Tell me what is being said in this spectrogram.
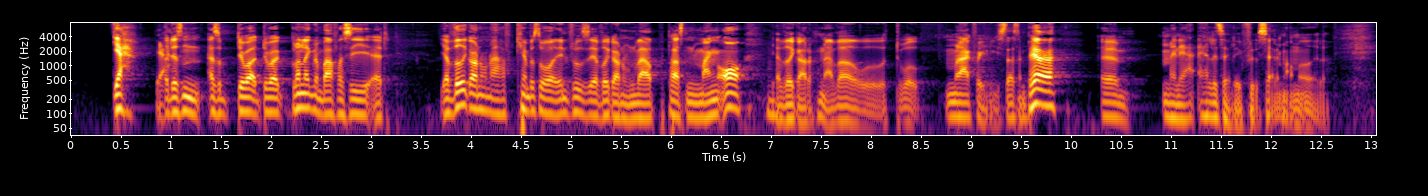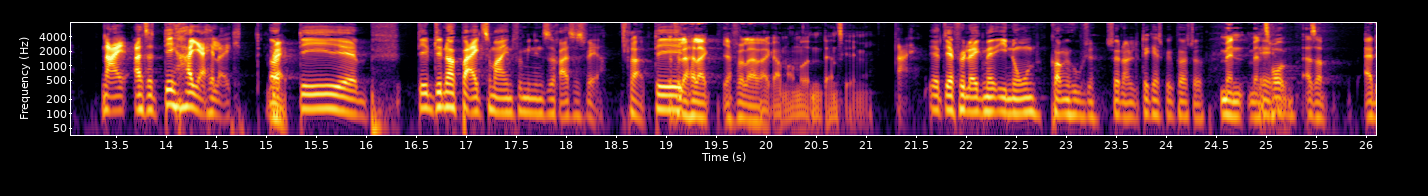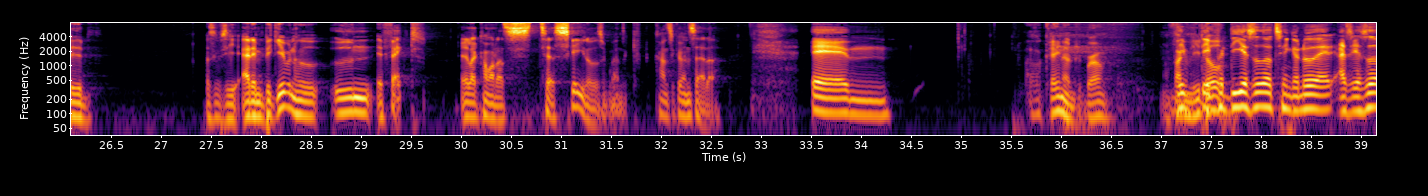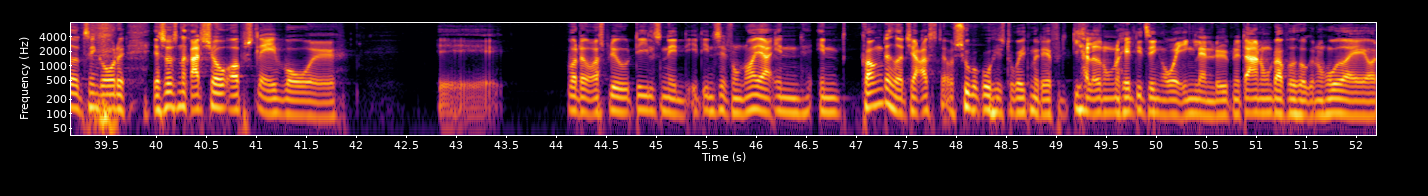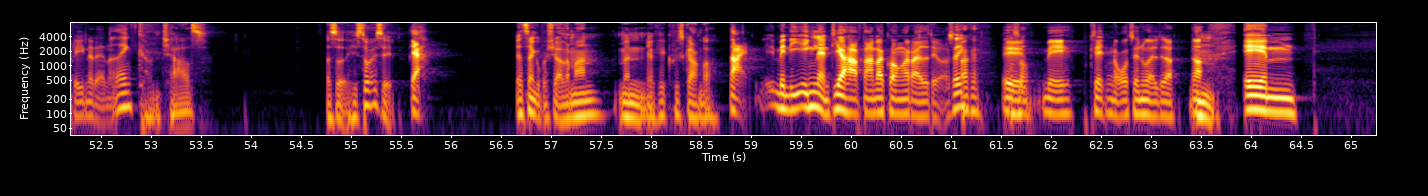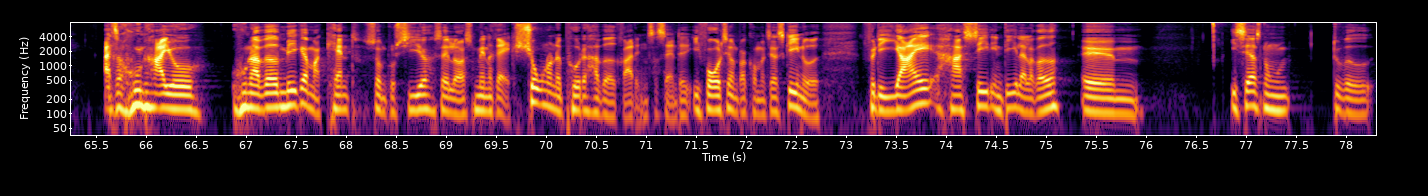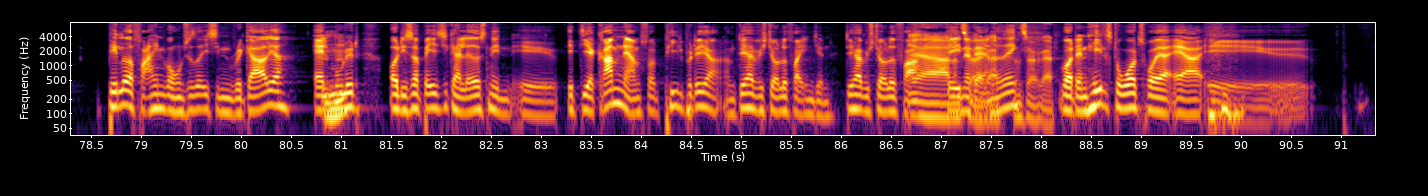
Ja, Ja. og det er sådan, altså, det var, det var grundlæggende bare for at sige, at jeg ved godt, hun har haft kæmpe stor indflydelse, jeg ved godt, hun har været på posten i mange år, jeg ved godt, at hun har været, du ved, monark for en af de største imperier, øh, men jeg har ærligt talt ikke følt særlig meget med det. Nej, altså det har jeg heller ikke. Og Right. det, øh, det, det er nok bare ikke så meget inden for min interessesfære. Klart. Det-. Jeg føler heller ikke, jeg føler heller ikke meget med den danske egentlig. Nej, jeg, jeg følger ikke med i nogen kongehuse, så det kan jeg sgu ikke påstå. Men, men tror, Øhm. altså, er det, hvad skal vi sige, er det en begivenhed uden effekt, eller kommer der til at ske noget som konsekvens af det? Øhm, Hvorfor griner du, bro? Det, det er død. fordi, jeg sidder og tænker noget af, altså jeg sidder og tænker over det. Jeg så sådan en ret sjov opslag, hvor, øh, øh, hvor der også blev delt sådan et, et indsæt fra, jeg en, en konge, der hedder Charles, der var super god historik med det, fordi de har lavet nogle heldige ting over i England løbende. Der er nogen, der har fået hugget nogle hoveder af, og det ene og det andet, ikke? Kong Charles. Altså, historisk set. Ja. Jeg tænker på Charlemagne, men jeg kan ikke huske andre. Nej, men i England, de har haft andre konger, der havde det også, ikke? Okay? Øh, med klækken over til nu alt det der. Nå. Mm. Øhm, altså, hun har jo hun har været mega markant, som du siger selv også, men reaktionerne på det har været ret interessante, i forhold til, om der kommer til at ske noget. Fordi jeg har set en del allerede, øhm, især sådan nogle, du ved, billeder fra hende, hvor hun sidder i sin regalia, alt Mhm. mm-hmm. muligt, og de så basic har lavet sådan en, øh, et diagram nærmest for et pil på det her. Jamen, det har vi stjålet fra Indien. Det har vi stjålet fra Ja, det ene og det andet. godt. Ikke? Den. Hvor den helt store, tror jeg, er... Øh,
